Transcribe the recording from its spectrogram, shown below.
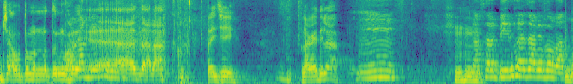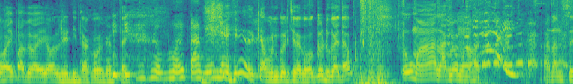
যাও তোমার নতুন ঘরে। দাঁড়া। এই যে লাগাই দিলা? হুম। তাছাড়া বের হয়ে যাবে বাবা। ভয় পাবে অলরেডি দেখো এখানটায় ভয় পাবেন না। কেমন করছে দেখো ওকে ঢুকাই দাও। ও মা লাগল মনে হয়। আরামসে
